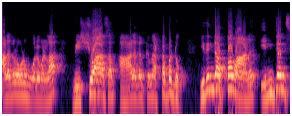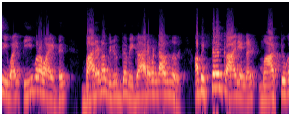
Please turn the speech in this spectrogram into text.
ആളുകളോട് പോലുമുള്ള വിശ്വാസം ആളുകൾക്ക് നഷ്ടപ്പെട്ടു. ഇതിന്റെ ഒപ്പമാണ് ഇന്റൻസീവായി തീവ്രമായിട്ട് ഭരണവിരുദ്ധ വികാരമുണ്ടാവുന്നത് അപ്പൊ ഇത്തരം കാര്യങ്ങൾ മാറ്റുക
